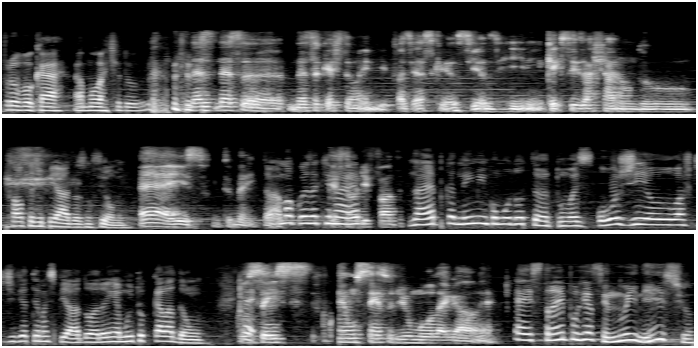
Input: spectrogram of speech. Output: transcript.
provocar a morte do. nessa, nessa, nessa questão aí de fazer as criancinhas rirem, o que, é que vocês acharam do. Falta de piadas no filme. É, isso, muito bem. Então é uma coisa que na época, na época nem me incomodou tanto, mas hoje eu acho que devia ter mais piada. O Aranha é muito caladão. É. Tem um senso de humor legal, né? É estranho porque, assim, no início,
